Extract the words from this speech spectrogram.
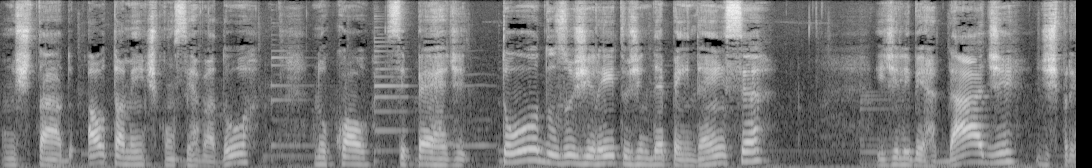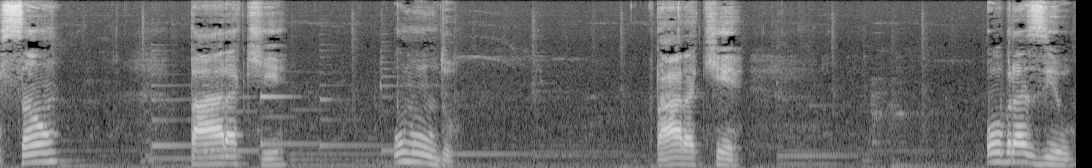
um Estado altamente conservador, no qual se perde todos os direitos de independência e de liberdade de expressão para que o mundo, para que o Brasil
